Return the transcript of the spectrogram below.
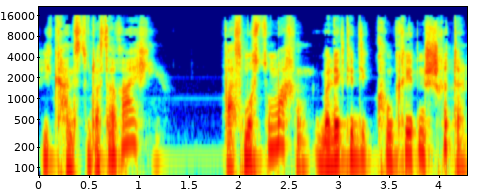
wie kannst du das erreichen? Was musst du machen? Überleg dir die konkreten Schritte.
